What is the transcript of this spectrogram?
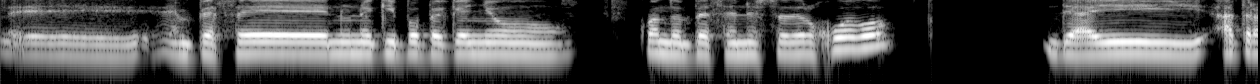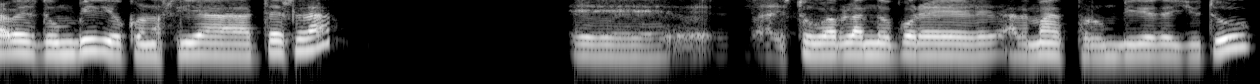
Eh, empecé en un equipo pequeño cuando empecé en esto del juego. De ahí, a través de un vídeo, conocí a Tesla. Eh, estuve hablando por él, además por un vídeo de YouTube.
